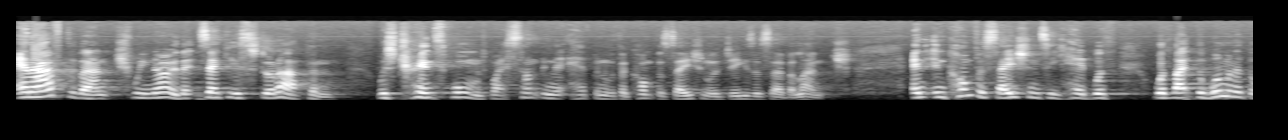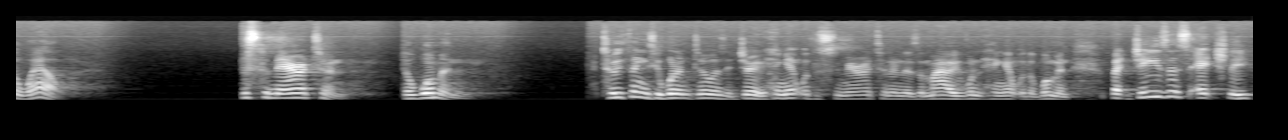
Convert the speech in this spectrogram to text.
And after lunch, we know that Zacchaeus stood up and was transformed by something that happened with a conversation with Jesus over lunch. And in conversations he had with, with like the woman at the well, the Samaritan, the woman. Two things you wouldn't do as a Jew hang out with a Samaritan, and as a male, you wouldn't hang out with a woman. But Jesus actually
